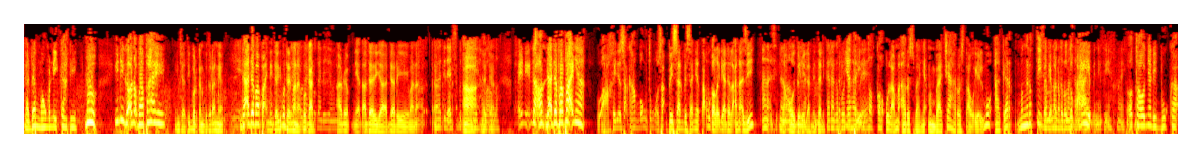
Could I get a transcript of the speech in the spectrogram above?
Kadang mau menikah di, loh ini nggak ada bapak eh. Ini Jawa Timur kan puterannya. Iya. Nggak ada bapak ini. Jawa Timur dari Bukan, mana? bukan, Jawa Ada, ya, dari dari mana? Eh, tidak disebutkan Ah, ya, saja. Allah. Ini enggak, enggak ada bapaknya. Wah, akhirnya sak kampung itu sak besan-besannya tahu kalau dia adalah anak zi. Anak sini Na'udzubillah min dzalik. Ternyata ini ya. tokoh ulama harus banyak membaca, harus tahu ilmu agar mengerti Bisa bagaimana menutup aib. ini ya. Baik. Tahu taunya dibuka.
